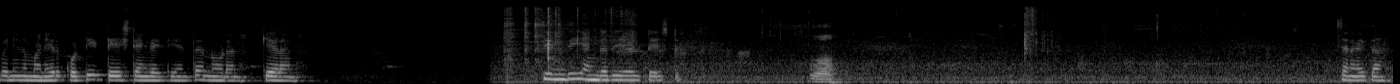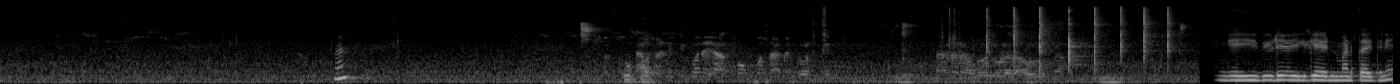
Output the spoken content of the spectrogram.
ಬನ್ನಿ ನಮ್ಮ ಮನೆಯವ್ರು ಕೊಟ್ಟು ಟೇಸ್ಟ್ ಹೆಂಗೈತಿ ಅಂತ ನೋಡೋಣ ಕೇಳೋಣ. ತಿಂದು ಹೆಂಗದೆ ಹೇಳಿ ಟೇಸ್ಟ್ ಚೆನ್ನಾಗೈತಾ? ಹಾಂ? ಸೂಪರ್. ಹಂಗೆ ಈ ವಿಡಿಯೋ ಇಲ್ಲಿಗೆ ಎಂಡ್ ಮಾಡ್ತಾಯಿದ್ದೀನಿ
